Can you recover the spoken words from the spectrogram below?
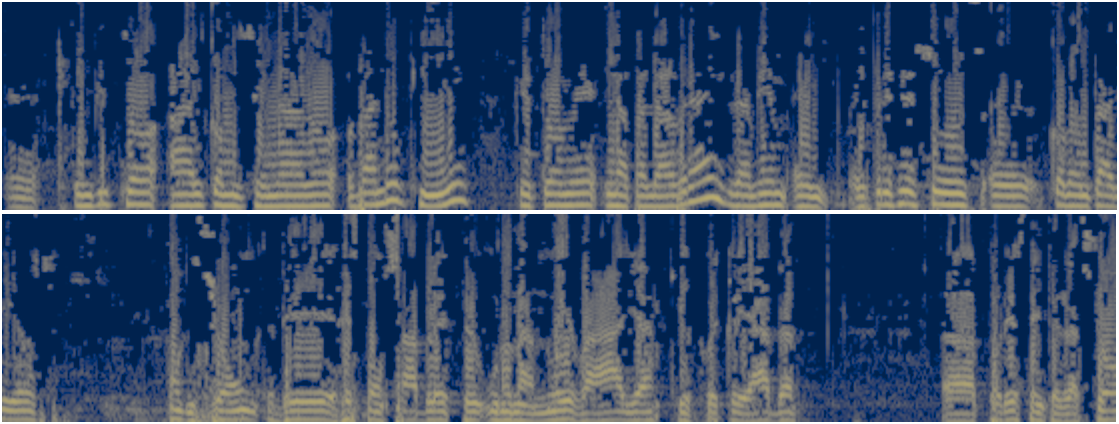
eh, invito al comisionado Vanuki que tome la palabra y también exprese sus eh, comentarios. Condición de responsable por una nueva área que fue creada uh, por esta integração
